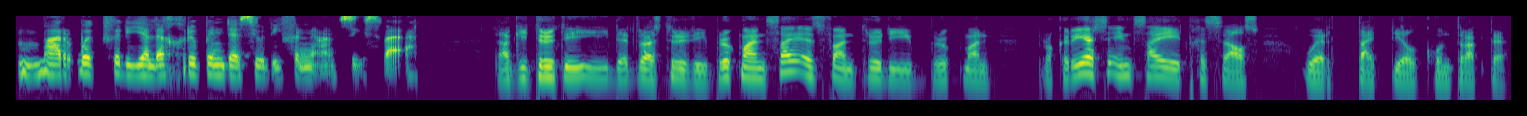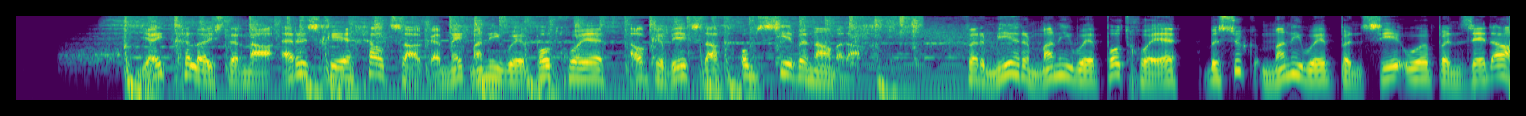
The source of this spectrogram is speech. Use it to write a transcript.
maar ook vir die hele groep en dis hoe die finansies werk. Dankie Trudy, dit was Trudy Broekman. Sy is van Trudy Broekman Prokureurs en sy het gesels oor tyddeelkontrakte. Jy het geluister na RSG Geldsaake met Money where potgoe elke weeksdag om 7 na middag. Vir meer Money where potgoe, besoek moneyweb.co.za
